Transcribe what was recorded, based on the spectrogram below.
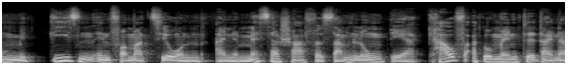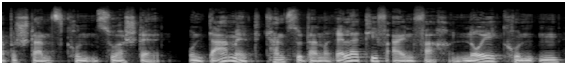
um mit diesen Informationen eine messerscharfe Sammlung der Kaufargumente deiner Bestandskunden zu erstellen. Und damit kannst du dann relativ einfach neue Kunden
